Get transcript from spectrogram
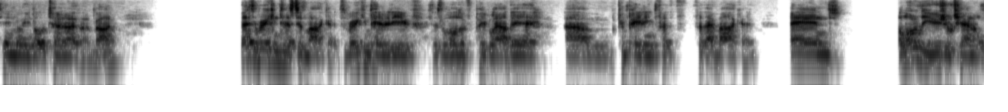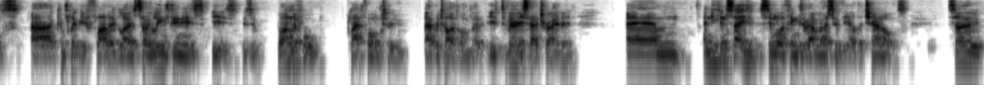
10 million dollar turnover, right? That's a very contested market. It's very competitive. There's a lot of people out there um, competing for for that market, and a lot of the usual channels are completely flooded. So LinkedIn is is is a wonderful platform to advertise on, but it's very saturated. Um, and you can say similar things about most of the other channels. So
